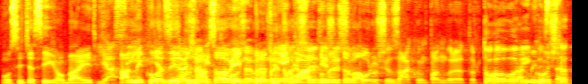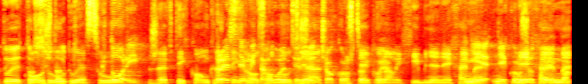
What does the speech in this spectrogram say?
musíte si ich obájiť. Ja pán Mikulec ja je tu na to, aby proti tomu argumentoval. porušil zákon, pán moderátor. To hovorí, konštatuje to súd. konštatuje súd, Ktorý? že v tých konkrétnych rozhodnutiach čo ste konštatuje. konali chybne. Nechajme, Nie, nechajme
